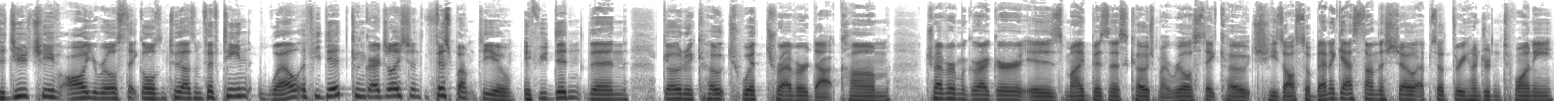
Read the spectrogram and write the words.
Did you achieve all your real estate goals in 2015? Well, if you did, congratulations. Fist bump to you. If you didn't, then go to coachwithtrevor.com. Trevor McGregor is my business coach, my real estate coach. He's also been a guest on the show, episode 320.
